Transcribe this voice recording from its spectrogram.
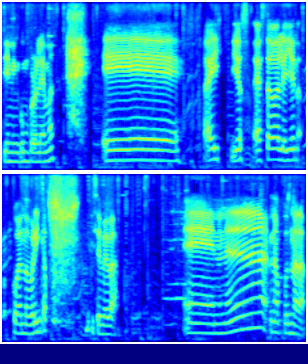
sin ningún problema. Eh, ay, Dios, estaba leyendo cuando brinca y se me va. Eh, na, na, na, na. no, pues nada,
